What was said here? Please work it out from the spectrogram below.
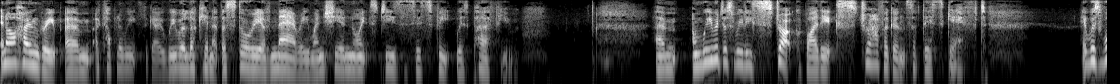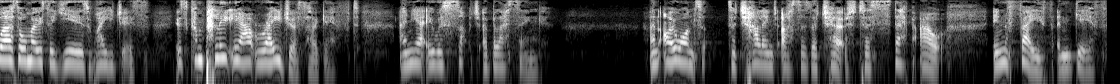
In our home group um, a couple of weeks ago, we were looking at the story of Mary when she anoints Jesus' feet with perfume. Um, and we were just really struck by the extravagance of this gift. It was worth almost a year's wages. It was completely outrageous, her gift. And yet it was such a blessing. And I want to challenge us as a church to step out in faith and give.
